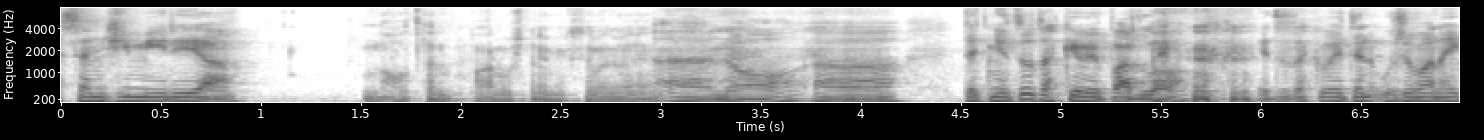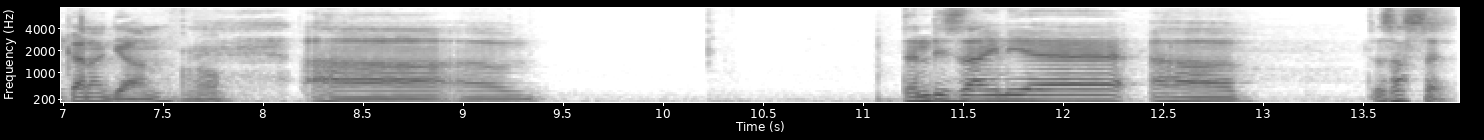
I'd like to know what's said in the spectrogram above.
SMG Media, No, ten pán už nevím, jak se jmenuje. Uh, no, uh, teď mě to taky vypadlo. Je to takový ten užovaný Kanaďan. Ano. A uh, ten design je uh, zase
